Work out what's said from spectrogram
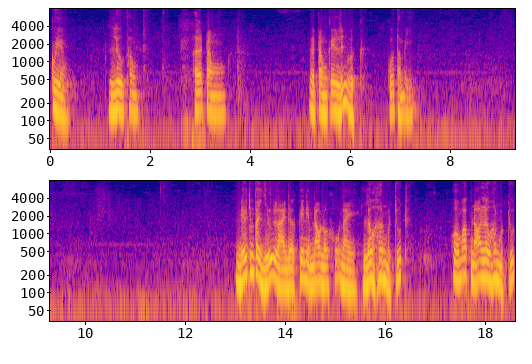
quyền lưu thông ở trong ở trong cái lĩnh vực của tâm ý? Nếu chúng ta giữ lại được cái niềm đau nỗi khổ này lâu hơn một chút, ôm ấp nó lâu hơn một chút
